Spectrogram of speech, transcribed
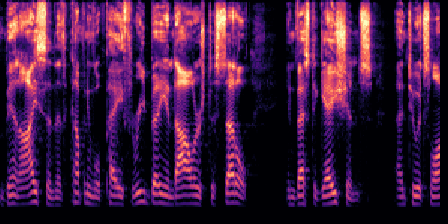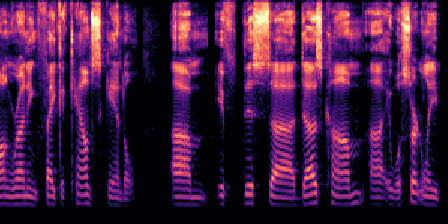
Ben Eisen, that the company will pay $3 billion to settle investigations into its long running fake account scandal. Um, if this uh, does come, uh, it will certainly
